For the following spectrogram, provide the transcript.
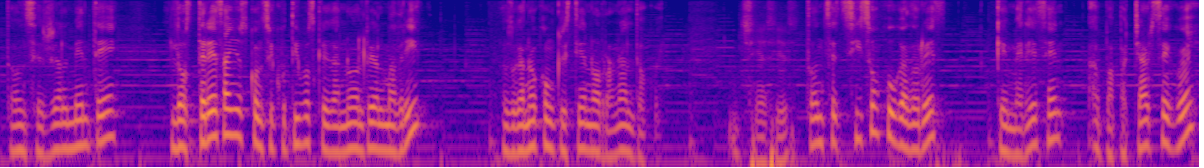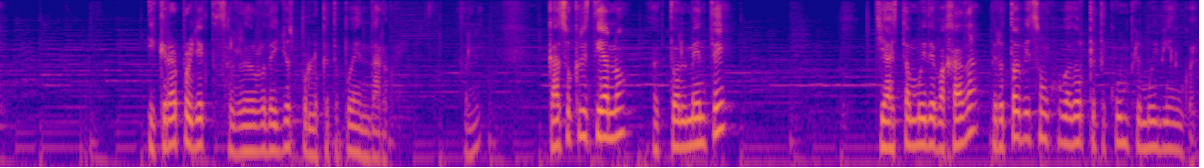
Entonces, realmente, los tres años consecutivos que ganó el Real Madrid, los ganó con Cristiano Ronaldo, güey. Sí, así es. Entonces, sí son jugadores que merecen apapacharse, güey. Y crear proyectos alrededor de ellos por lo que te pueden dar, güey. Caso Cristiano, actualmente, ya está muy de bajada, pero todavía es un jugador que te cumple muy bien, güey.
